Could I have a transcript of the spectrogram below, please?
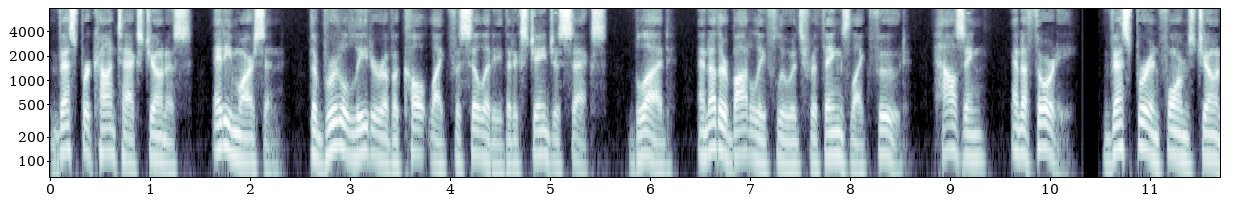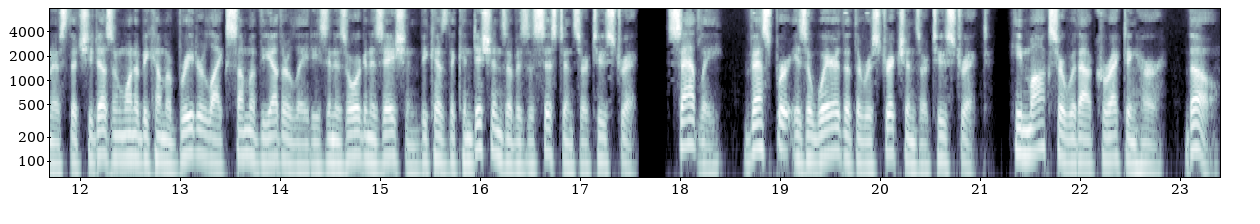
Vesper contacts Jonas, Eddie Marsan, the brutal leader of a cult like facility that exchanges sex, blood, and other bodily fluids for things like food, housing, and authority. Vesper informs Jonas that she doesn't want to become a breeder like some of the other ladies in his organization because the conditions of his assistance are too strict. Sadly, Vesper is aware that the restrictions are too strict. He mocks her without correcting her, though.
